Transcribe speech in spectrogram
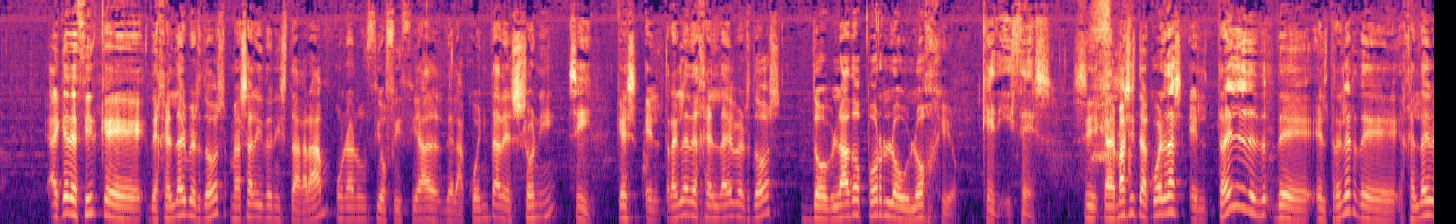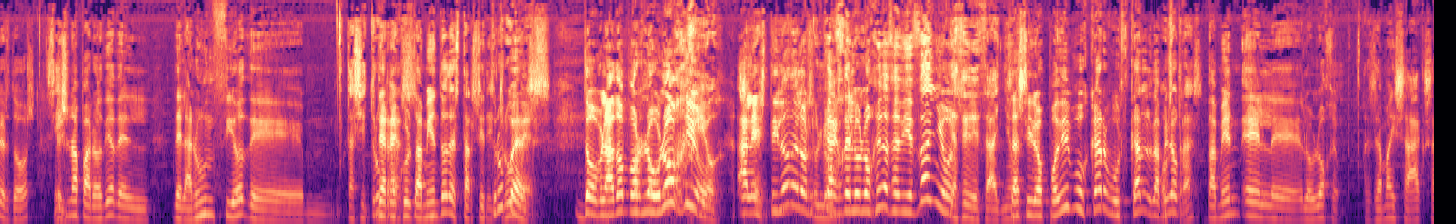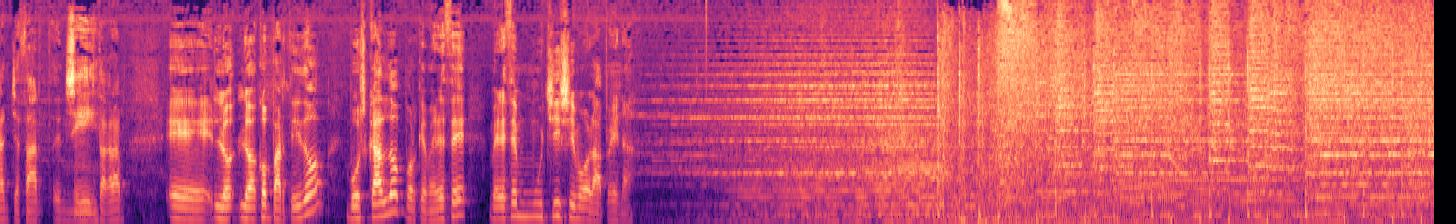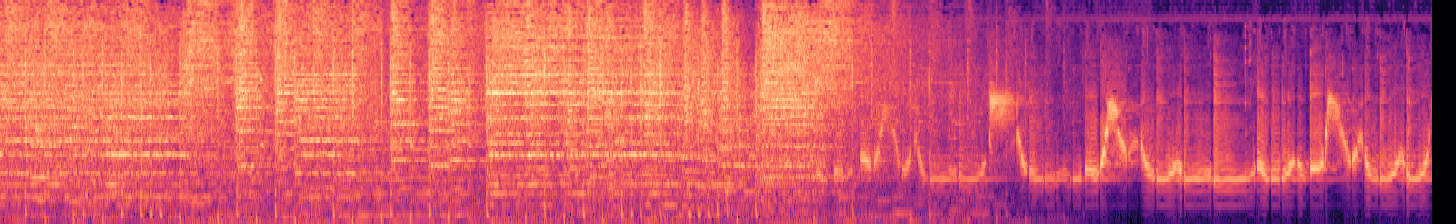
Hay que decir que de Helldivers 2 me ha salido en Instagram un anuncio oficial de la cuenta de Sony, Sí. que es el tráiler de Helldivers 2 doblado por Loulogio. ¿Qué dices? Sí, que además si te acuerdas, el tráiler de, de- el tráiler de Helldivers 2 Sí. es una parodia del, del anuncio de, Starship de Troopers. reclutamiento de Starship De Troopers, doblado por Loulogio, al estilo de los gags de Loulogio de hace 10 años. De hace 10 años. O sea, si los podéis buscar, buscarlo. También, también el eh, Loulogio, se llama Isaac Sánchez Art en Sí. Instagram, eh, lo, lo ha compartido, buscadlo porque merece, merece muchísimo la pena.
